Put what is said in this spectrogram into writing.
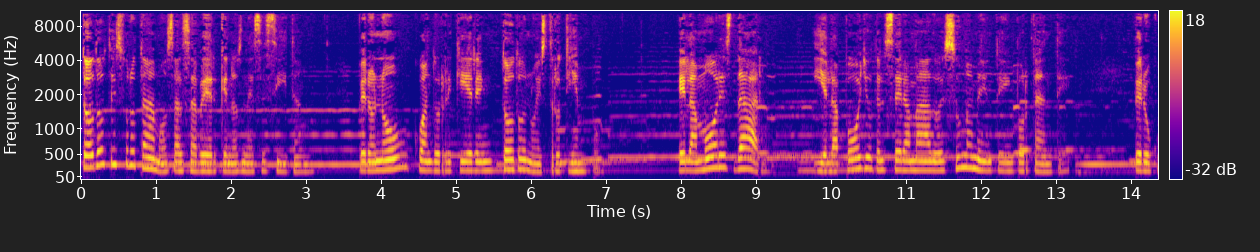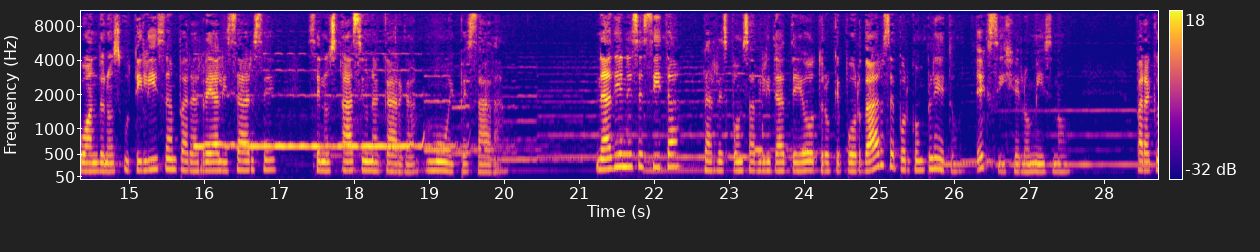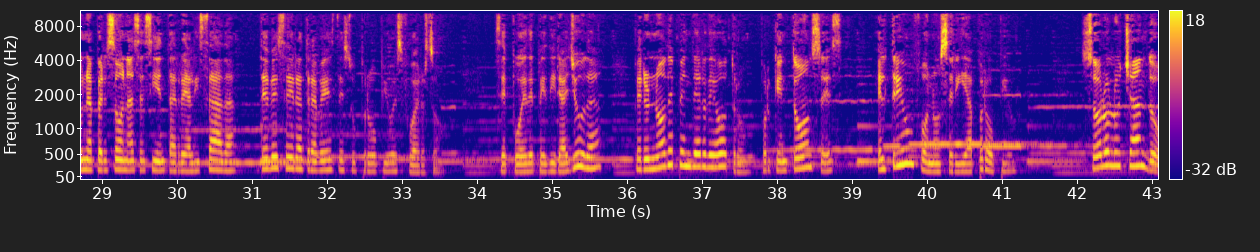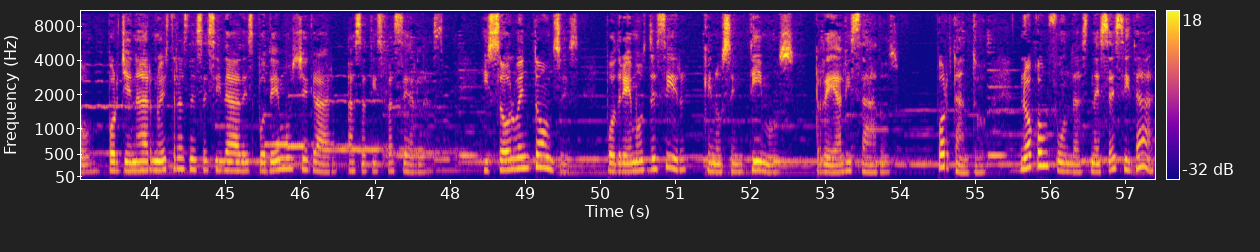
Todos disfrutamos al saber que nos necesitan, pero no cuando requieren todo nuestro tiempo. El amor es dar y el apoyo del ser amado es sumamente importante, pero cuando nos utilizan para realizarse, se nos hace una carga muy pesada. Nadie necesita la responsabilidad de otro que por darse por completo exige lo mismo. Para que una persona se sienta realizada, debe ser a través de su propio esfuerzo. Se puede pedir ayuda, pero no depender de otro, porque entonces el triunfo no sería propio. Solo luchando por llenar nuestras necesidades podemos llegar a satisfacerlas, y solo entonces podremos decir que nos sentimos realizados. Por tanto, no confundas necesidad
